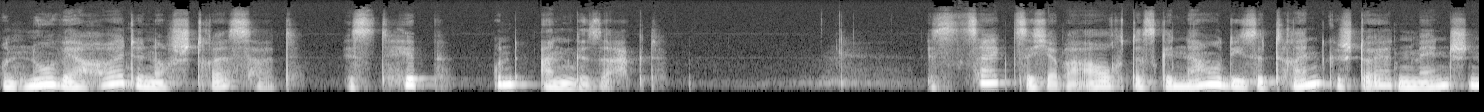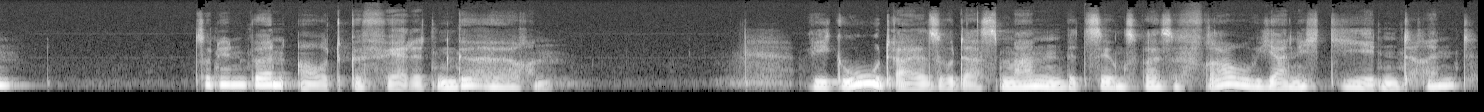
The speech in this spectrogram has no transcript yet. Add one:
Und nur wer heute noch Stress hat, ist hip und angesagt. Es zeigt sich aber auch, dass genau diese trendgesteuerten Menschen zu den Burnout-Gefährdeten gehören. Wie gut also, dass Mann bzw. Frau ja nicht jeden Trend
